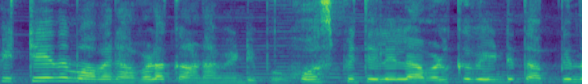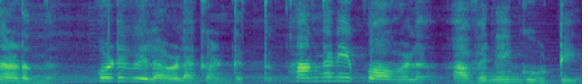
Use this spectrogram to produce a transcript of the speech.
പിറ്റേന്നും അവൻ അവളെ കാണാൻ വേണ്ടി പോകും. ഹോസ്പിറ്റലിൽ അവൾക്ക് വേണ്ടി തപ്പി നടന്ന് ഒടുവിൽ അവളെ കണ്ടെത്തും. അങ്ങനെ ഇപ്പൊ അവൾ അവനെയും കൂട്ടി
